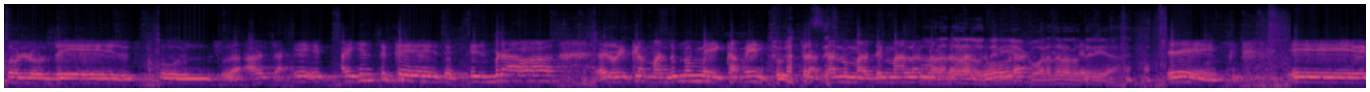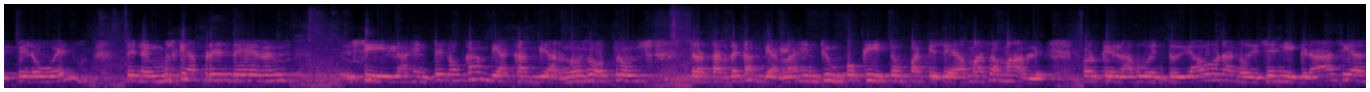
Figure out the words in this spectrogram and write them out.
con los de con, hasta- eh, hay gente que es brava eh, reclamando unos medicamentos tratan lo más de mal a Cobrando la lotería, cobrando la lotería. Eh, eh, pero bueno, tenemos que aprender, si la gente no cambia, cambiar nosotros, tratar de cambiar la gente un poquito para que sea más amable, porque la juventud de ahora no dice ni gracias,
